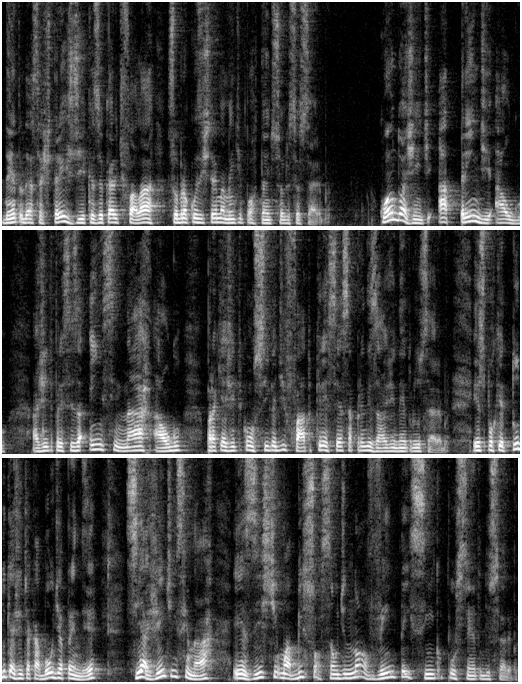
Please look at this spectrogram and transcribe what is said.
dentro dessas três dicas, eu quero te falar sobre uma coisa extremamente importante sobre o seu cérebro. Quando a gente aprende algo, a gente precisa ensinar algo para que a gente consiga de fato crescer essa aprendizagem dentro do cérebro. Isso porque tudo que a gente acabou de aprender, Se a gente ensinar, existe uma absorção de 95% do cérebro.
